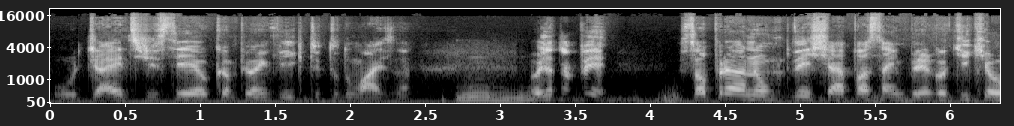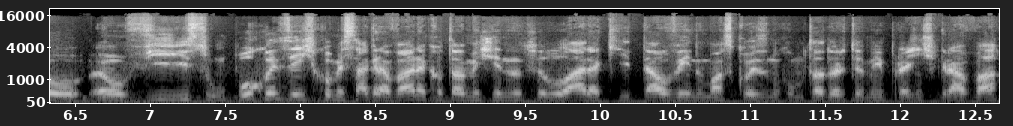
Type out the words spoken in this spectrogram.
o Giants de ser o campeão invicto e tudo mais, né? Uhum. Ô JP, só pra não deixar passar em branco aqui, que eu, eu vi isso um pouco antes da gente começar a gravar, né? Que eu tava mexendo no celular aqui e tal, vendo umas coisas no computador também pra gente gravar.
